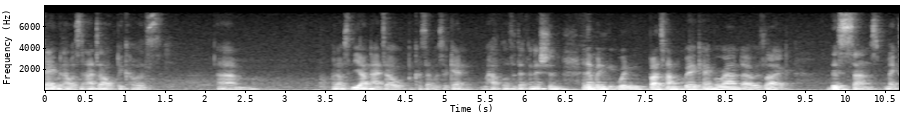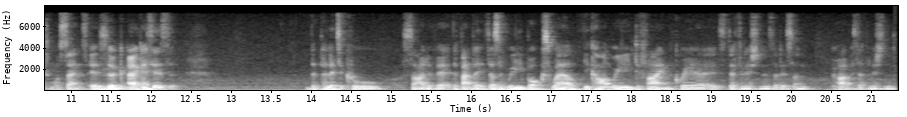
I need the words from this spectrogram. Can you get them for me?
gay when I was an adult because um, when I was a young adult because that was again how was the definition. And then when when by the time queer came around, I was like, this sounds makes more sense. It's look, Mm. I guess it's the political side of it, the fact that it doesn't really box well. You can't really define queer. Its definition is that it's un, part of its definition is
